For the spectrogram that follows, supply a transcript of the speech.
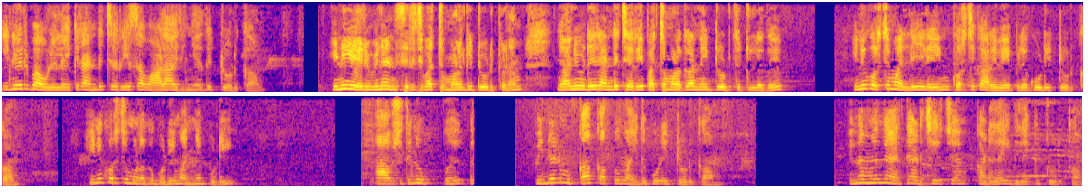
ഇനി ഒരു ബൗളിലേക്ക് രണ്ട് ചെറിയ സവാള അരിഞ്ഞത് ഇട്ട് കൊടുക്കാം. ഇനി എരിവിനനുസരിച്ച് പച്ചമുളക് ഇട്ട് കൊടുക്കണം. ഞാനിവിടെ രണ്ട് ചെറിയ പച്ചമുളകാണ് ഇട്ട് കൊടുത്തിട്ടുള്ളത്. ഇനി കുറച്ച് മല്ലിയിലയും കുറച്ച് കറിവേപ്പില കൂടി ഇട്ട് കൊടുക്കാം. ഇനി കുറച്ച് മുളക് പൊടി മഞ്ഞൾപ്പൊടി ആവശ്യത്തിന് ഉപ്പ് പിന്നെ ഒരു മുക്കാൽ കപ്പ് മൈദ കൂടി ഇട്ട് കൊടുക്കാം. ഇനി നമ്മൾ നേരത്തെ അടിച്ചു വെച്ച കടല ഇതിലേക്ക് ഇട്ട് കൊടുക്കാം.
